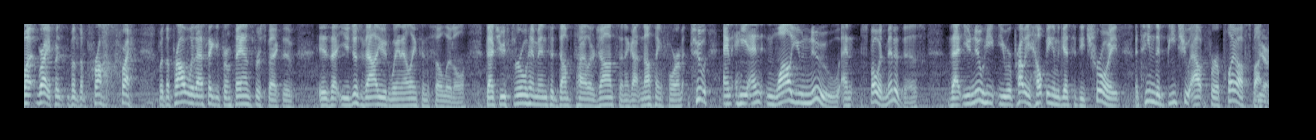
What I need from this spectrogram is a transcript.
But right, but but the pro right, but the problem with that thinking from fans' perspective is that you just valued Wayne Ellington so little that you threw him in to dump Tyler Johnson and got nothing for him. Two, and he and while you knew, and Spo admitted this, that you knew he you were probably helping him get to Detroit, a team that beat you out for a playoff spot. Yeah.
